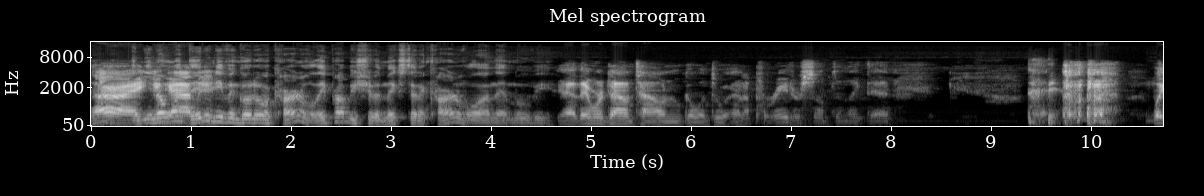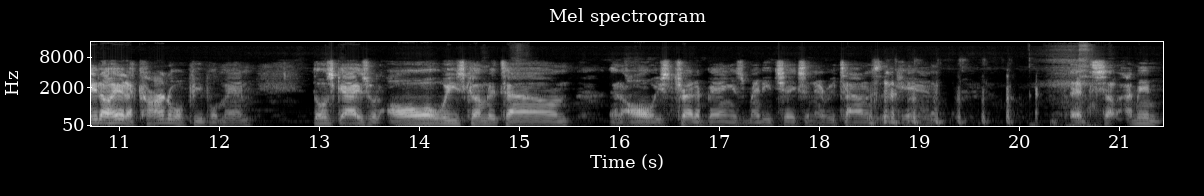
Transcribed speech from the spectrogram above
All right, And you know what? got They me. didn't even go to a carnival. They probably should have mixed in a carnival on that movie. Yeah, they were downtown going to in a parade or something like that. but you know, hey, the carnival people, man, those guys would always come to town and always try to bang as many chicks in every town as they can. and so, I mean,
